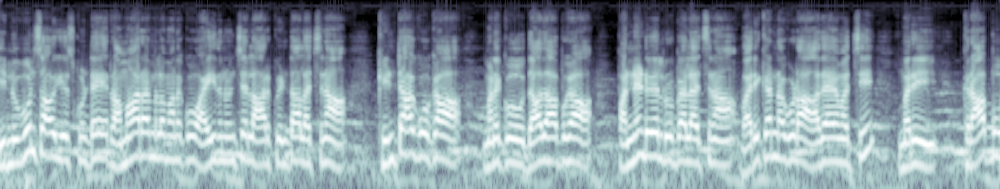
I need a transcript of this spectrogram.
ఈ నువ్వును సాగు చేసుకుంటే రమారంలో మనకు ఐదు నుంచి ఆరు క్వింటాలు వచ్చిన కింటాకు ఒక మనకు దాదాపుగా పన్నెండు వేల రూపాయలు వచ్చిన వరి కన్నా కూడా ఆదాయం వచ్చి మరి క్రాపు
